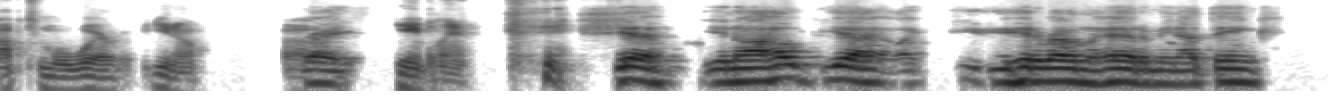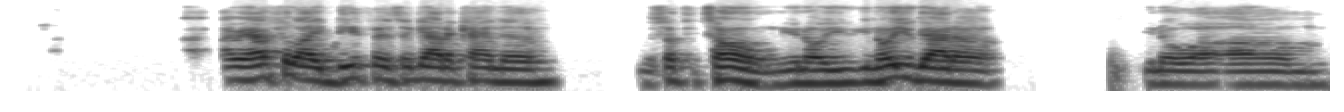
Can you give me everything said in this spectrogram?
optimal where you know uh, right game plan. yeah, you know, I hope yeah, like you, you, hit it right on the head. I mean, I think, I mean, I feel like defense they got to kind of set the tone. You know, you, you know you got to, you know, uh, um,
